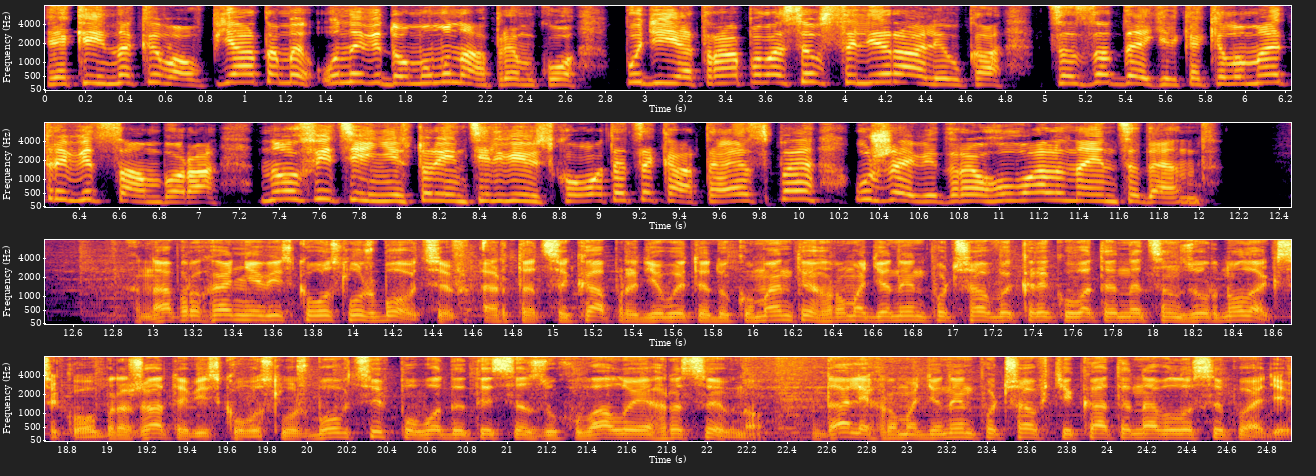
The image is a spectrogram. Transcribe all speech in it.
який накивав п'ятами у невідомому напрямку. Подія трапилася в селі Ралівка. Це за декілька кілометрів від Самбора. На офіційній сторінці Львівського ОТЦК та СП уже відреагували на інцидент. На прохання військовослужбовців РТЦК пред'явити документи громадянин почав викрикувати нецензурну лексику, ображати військовослужбовців, поводитися зухвало і агресивно. Далі громадянин почав втікати на велосипеді.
